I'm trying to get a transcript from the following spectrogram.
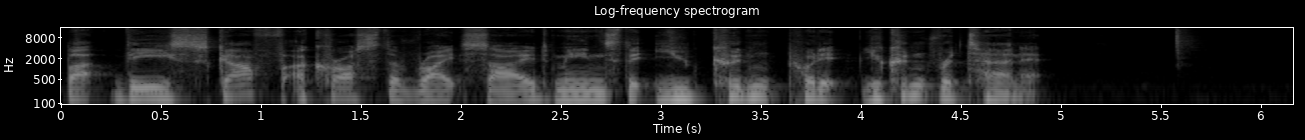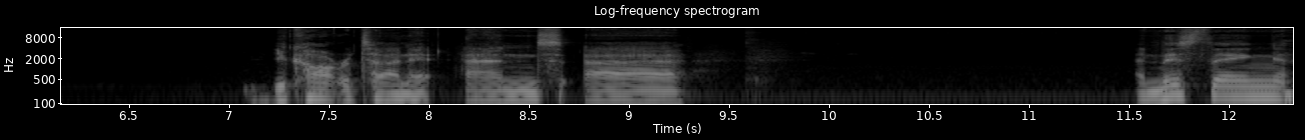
But the scuff across the right side means that you couldn't put it, you couldn't return it. You can't return it. And, uh, and this thing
